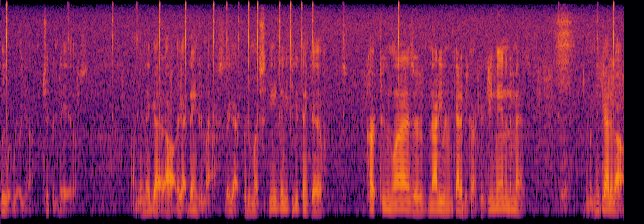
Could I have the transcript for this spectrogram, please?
we were real young, Chip and. I mean, they got all. They got Danger Mouse. They got pretty much anything that you could think of, cartoon wise, or not even got to be cartoon. He-Man and the Mess. I mean, they got it all.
